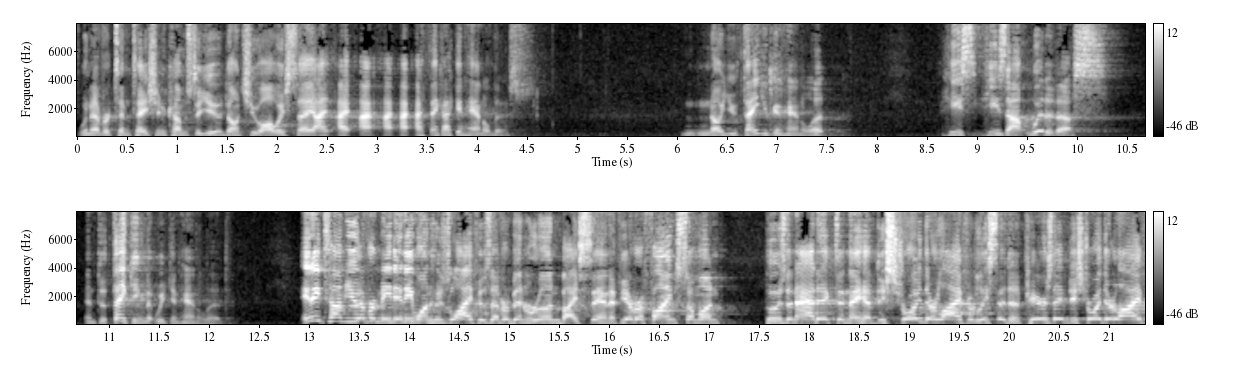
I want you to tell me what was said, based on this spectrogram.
Whenever temptation comes to you, don't you always say, I, I, I, I think I can handle this? No, you think you can handle it. He's, he's outwitted us into thinking that we can handle it. Anytime you ever meet anyone whose life has ever been ruined by sin, if you ever find someone who's an addict and they have destroyed their life, or at least it appears they've destroyed their life,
